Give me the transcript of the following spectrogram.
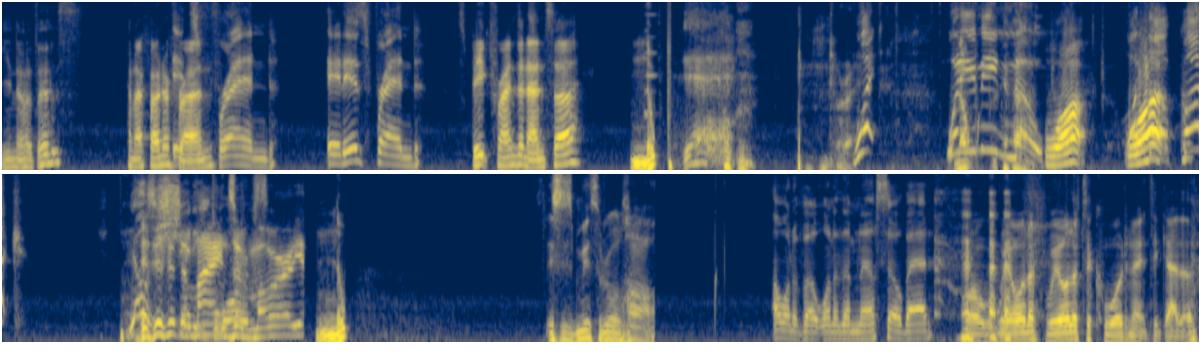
You know this? Can I phone a friend? It's friend. It is friend. Speak friend and enter. Nope. Yeah. Correct. What? What Nope. do you mean no? What? What, What? the fuck? Yo, This isn't the shitty mines of dwarves. Moria. Nope. This is Mithril Hall. I want to vote one of them now so bad. Well, we all have we all have to coordinate together.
